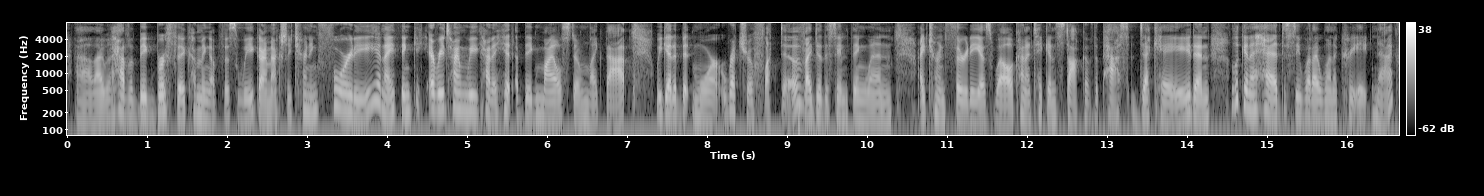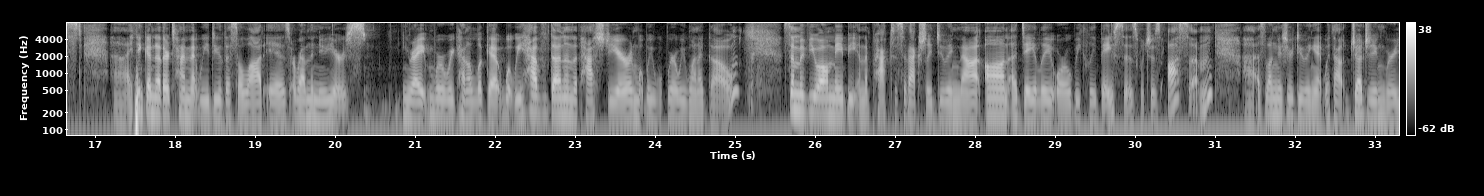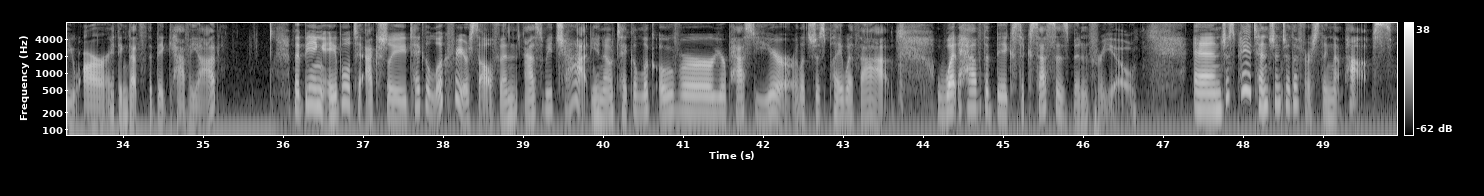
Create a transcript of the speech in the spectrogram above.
Um, I have a big birthday coming up this week. I'm actually turning 40, and I think every time we kind of hit a big milestone like that, we get a bit more retroflective. I did the same thing when I turned 30 as well, kind of taking stock of the past decade and looking ahead to see what I want to create next. Uh, I think another time that we do this a lot is around the New Year's right where we kind of look at what we have done in the past year and what we where we want to go. Some of you all may be in the practice of actually doing that on a daily or a weekly basis which is awesome uh, as long as you're doing it without judging where you are. I think that's the big caveat. But being able to actually take a look for yourself and as we chat you know take a look over your past year let's just play with that. What have the big successes been for you? And just pay attention to the first thing that pops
